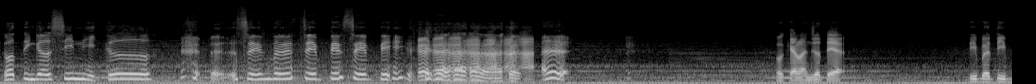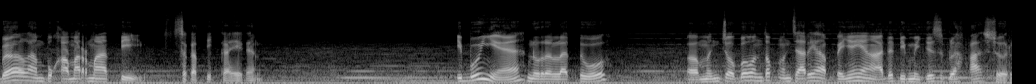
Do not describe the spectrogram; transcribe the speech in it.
Kau tinggal sini ke. Sipi, sipi, sipi. Oke lanjut ya. Tiba-tiba lampu kamar mati seketika ya kan. Ibunya Nurella tuh eh, mencoba untuk mencari HP-nya yang ada di meja sebelah kasur.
